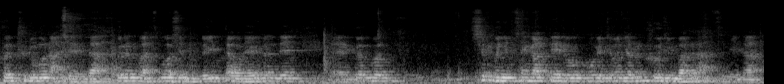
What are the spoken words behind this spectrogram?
그거 들으면 안 된다 그런 말씀하신 분도 있다고 해요. 그런데 에, 그건 뭐 신부님 생각대로 보겠지만 저는 거짓말은 않습니다.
